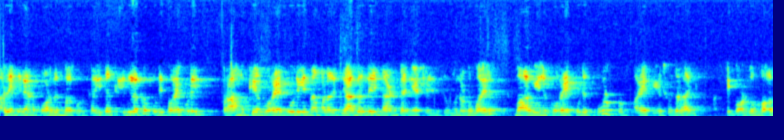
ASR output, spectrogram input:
അത് എങ്ങനെയാണ് കോടതി കൊടുക്കുക? ഇതൊക്കെ ഇതിലൊക്കെ കൂടി കുറെ കൂടി പ്രാമുഖ്യം കുറെ കൂടി നമ്മൾ ജാഗ്രതയും കാണിച്ച് അന്വേഷണ ഏജൻസി മുന്നോട്ട് പോയാൽ ഭാവിയിൽ കുറെ കൂടി സ്കൂൾ ആയ കേസുകൾ കോടതി മുമ്പാകെ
